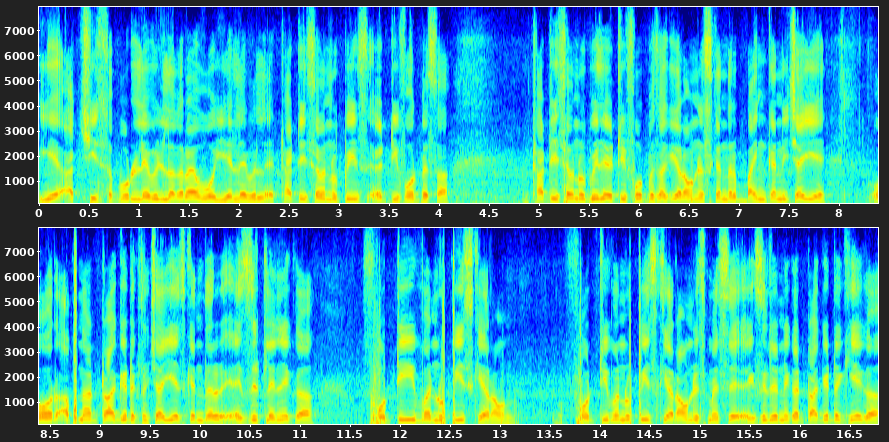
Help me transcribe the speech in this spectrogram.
ये अच्छी सपोर्ट लेवल लग रहा है, वो ये लेवल है। Thirty seven rupees eighty four पैसा thirty seven rupees eighty four पैसा के अराउंड इसके अंदर बाइंग करनी चाहिए, और अपना टारगेट रखना चाहिए इसके अंदर एग्ज़िट लेने का। फोर्टी वन रुपीज़ के अराउंड फोर्टी वन रुपीज़ के अराउंड इसमें से एग्ज़िट लेने का टारगेट रखिएगा।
